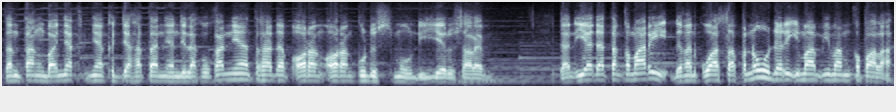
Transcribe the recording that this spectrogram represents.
tentang banyaknya kejahatan yang dilakukannya terhadap orang-orang kudusmu di Yerusalem. Dan ia datang kemari dengan kuasa penuh dari imam-imam kepala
